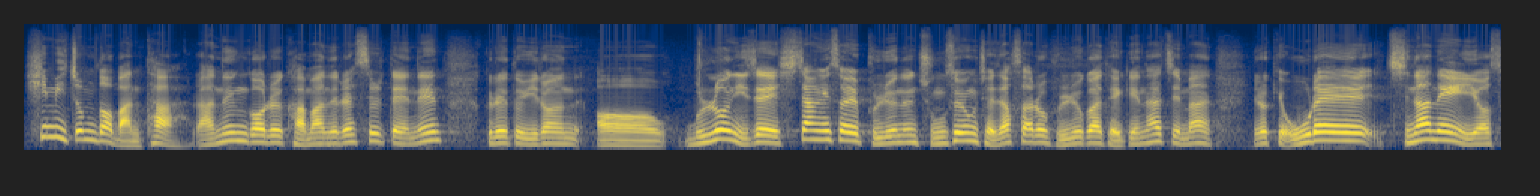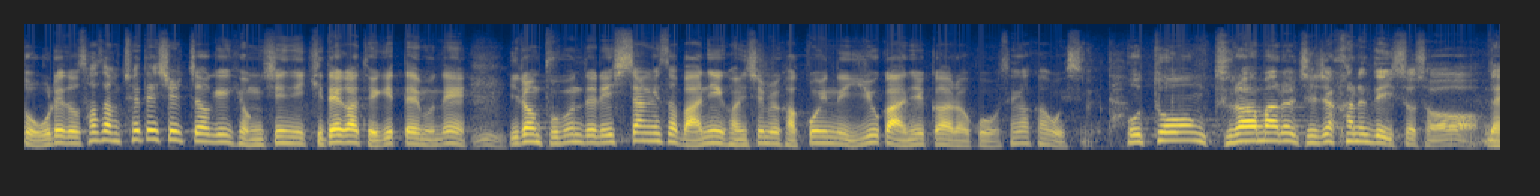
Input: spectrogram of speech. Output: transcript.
힘이 좀 더 많다라는 거를 감안을 했을 때는 그래도 이런 어 물론 이제 시장에서의 분류는 중소형 제작사로 분류가 되긴 하지만 이렇게 올해 지난해에 이어서 올해도 사상 최대 실적의 경신이 기대가 되기 때문에 이런 부분들이 시장에서 많이 관심을 갖고 있는 이유가 아닐까라고 생각하고 있습니다. 보통 드라마를 제작하는 데 있어서 네.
